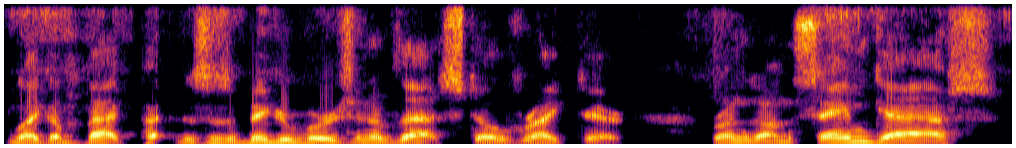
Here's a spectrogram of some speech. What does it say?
like a backpack. This is a bigger version of that stove right there. Runs on the same gas.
